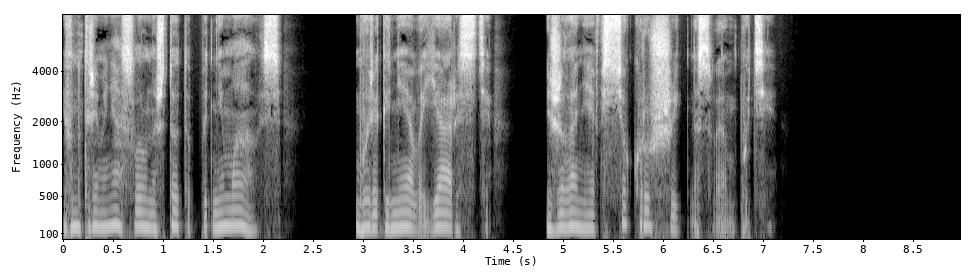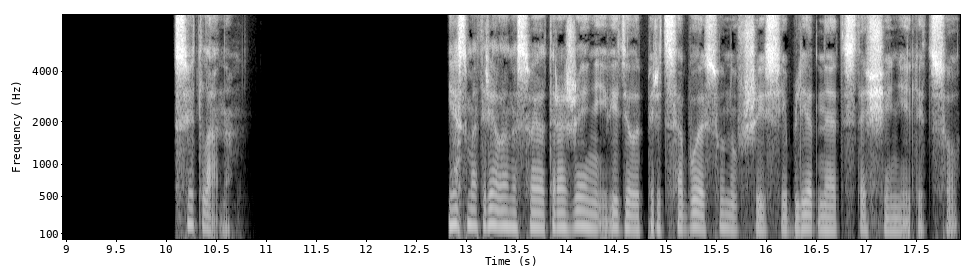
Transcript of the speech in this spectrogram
И внутри меня словно что-то поднималось, буря гнева, ярости и желание все крушить на своем пути. Светлана. Я смотрела на свое отражение и видела перед собой осунувшееся и бледное от истощения лицо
